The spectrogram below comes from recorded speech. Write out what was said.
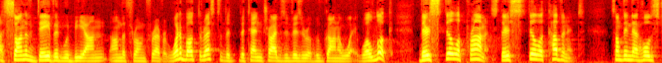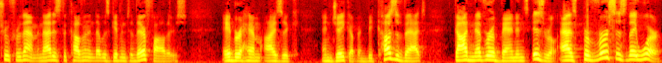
a son of David would be on, on the throne forever. What about the rest of the, the ten tribes of Israel who've gone away? Well, look, there's still a promise, there's still a covenant something that holds true for them, and that is the covenant that was given to their fathers, Abraham, Isaac, and Jacob. And because of that, God never abandons Israel, as perverse as they were.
